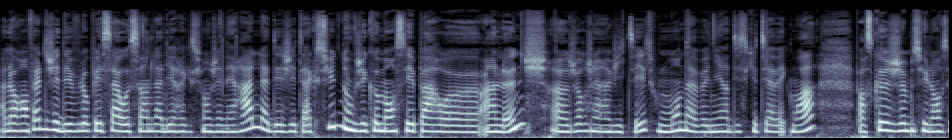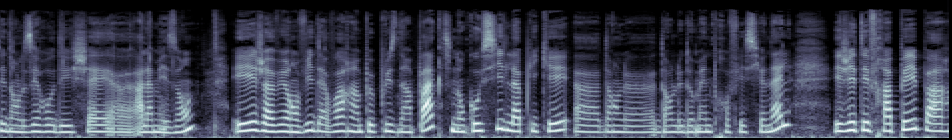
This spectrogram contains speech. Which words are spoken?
Alors en fait, j'ai développé ça au sein de la direction générale, la DG Tax Sud. Donc j'ai commencé par euh, un lunch. Un jour, j'ai invité tout le monde à venir discuter avec moi parce que je me suis lancée dans le zéro déchet euh, à la maison et j'avais envie d'avoir un peu plus d'impact, donc aussi de l'appliquer euh, dans le dans le domaine professionnel. Et j'ai été frappée par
